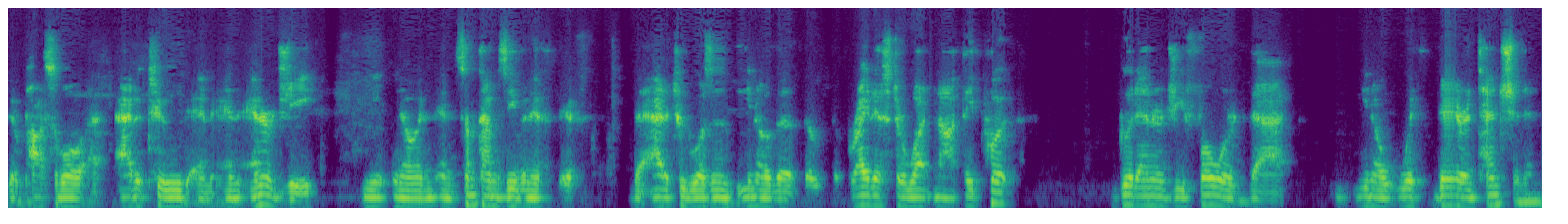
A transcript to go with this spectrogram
their possible attitude and and energy, you, you know, and and sometimes even if if the attitude wasn't you know the, the the brightest or whatnot, they put good energy forward that you know with their intention and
